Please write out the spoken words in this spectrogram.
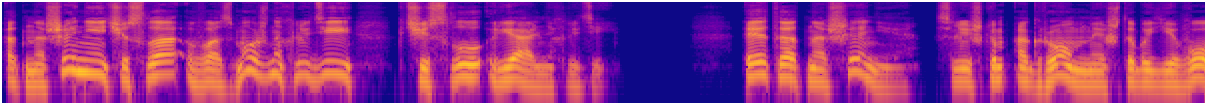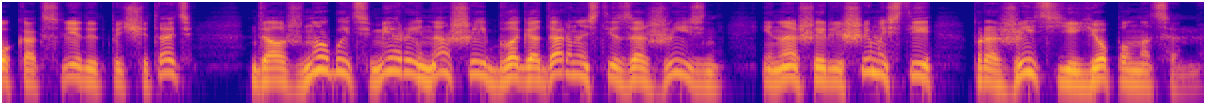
отношение числа возможных людей к числу реальных людей. Это отношение, слишком огромное, чтобы его как следует подсчитать, должно быть мерой нашей благодарности за жизнь и нашей решимости прожить ее полноценно.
